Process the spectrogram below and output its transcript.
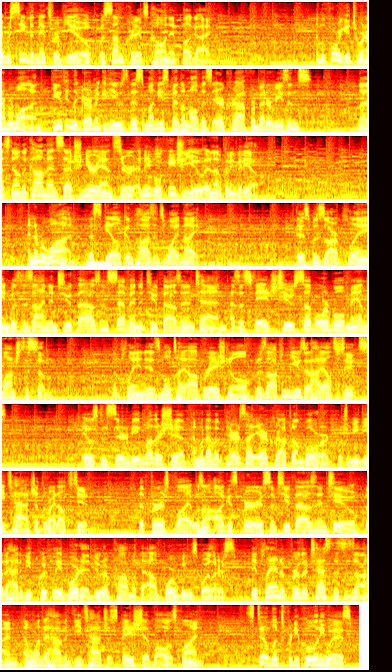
It received a mixed review, with some critics calling it bug-eyed. And before we get to our number one, do you think the government could use this money spent on all this aircraft for better reasons? Let us know in the comments section your answer, and maybe we'll feature you in an upcoming video. And number 1. The Scale Composites White Knight. This bizarre plane was designed in 2007 to 2010 as a Stage 2 suborbital man launch system. The plane is multi operational but is often used at high altitudes. It was considered to be a mothership and would have a parasite aircraft on board, which would be detached at the right altitude. The first flight was on August 1st of 2002, but it had to be quickly aborted due to a problem with the outboard wing spoilers. They planned to further test this design and wanted to have it detach a spaceship while it was flying. Still looks pretty cool anyways.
